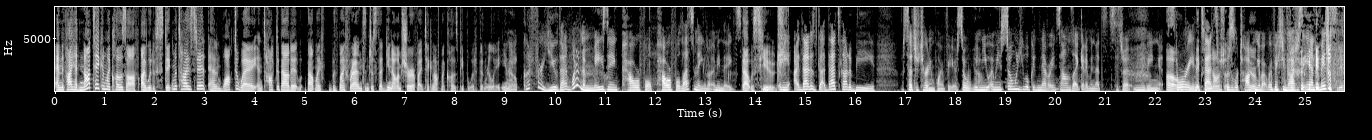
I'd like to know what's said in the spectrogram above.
And if I had not taken my clothes off, I would have stigmatized it and walked away and talked about it about my with my friends and just said, you know, I'm sure if I'd taken off my clothes, people would have been really, you know, Good for you. That what an amazing, powerful, powerful lesson that you learned. I mean, that was huge. I mean, I, that is got that's got to be such a turning point for you. So when you, I mean, so many people could never. It sounds like it. I mean, that's such a moving Oh, story. that that's nauseous. because we're talking Yeah. about what makes you nauseous and amazing. Just- yeah.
